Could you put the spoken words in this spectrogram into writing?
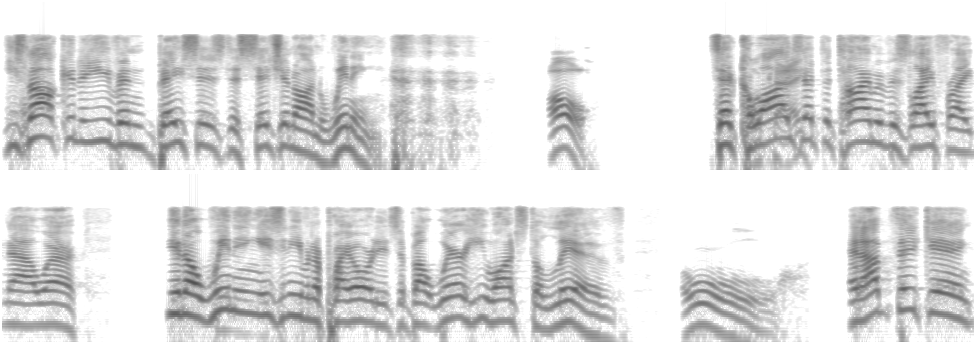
he's not going to even base his decision on winning. Oh, Said Kawhi's Okay. at the time of his life right now where, you know, winning isn't even a priority. It's about where he wants to live. oh. And I'm thinking,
